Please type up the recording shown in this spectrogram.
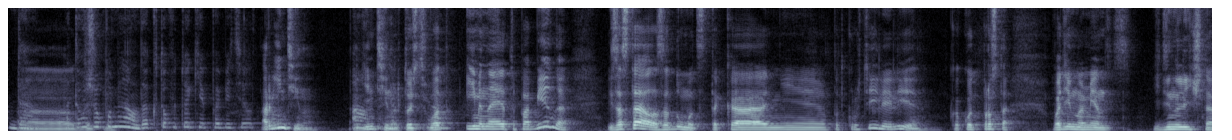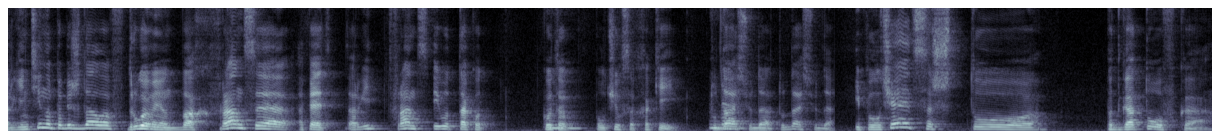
Да. Э, а ты уже упоминал, да, кто в итоге победил? Аргентина. А, Аргентина. А, То есть вот именно эта победа и заставила задуматься, так а не подкрутили ли? Какой-то просто в один момент единолично Аргентина побеждала, в другой момент бах, Франция, опять Арген... Франция, и вот так вот какой-то mm-hmm. получился хоккей. Туда-сюда, да. туда-сюда. И получается, что подготовка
